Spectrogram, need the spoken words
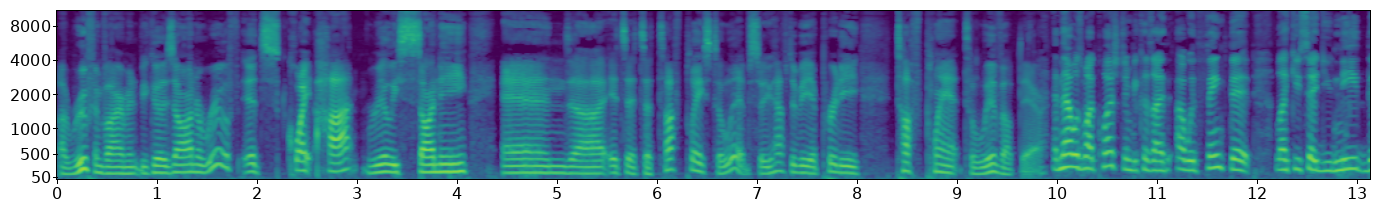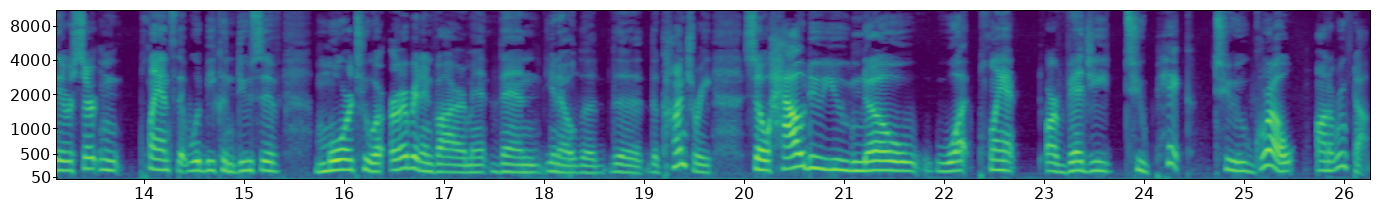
a roof environment because on a roof it's quite hot, really sunny, and uh, it's it's a tough place to live. So you have to be a pretty tough plant to live up there. And that was my question because I, I would think that, like you said, you need there are certain plants that would be conducive more to an urban environment than you know the the the country. So how do you know what plant or veggie to pick to grow on a rooftop?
